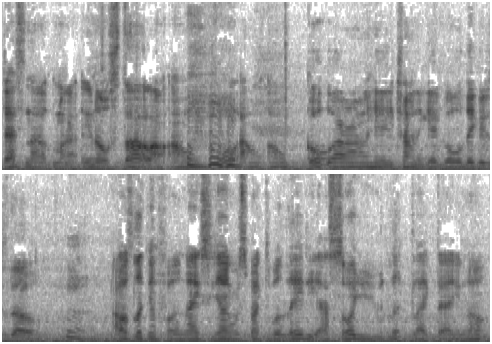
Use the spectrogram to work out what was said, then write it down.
that's not my, you know, style. I, I don't, go, I don't, I don't go around here trying to get gold diggers though. Hmm. I was looking for a nice, young, respectable lady. I saw you. You looked like that, you know.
